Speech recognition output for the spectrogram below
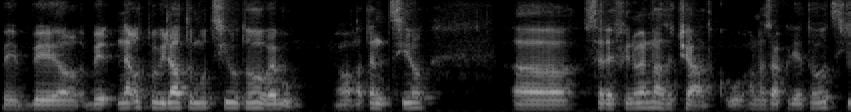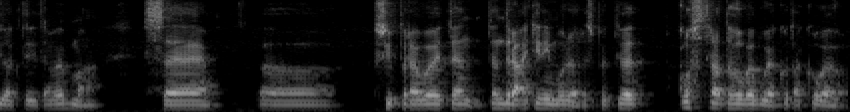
by byl by neodpovídal tomu cílu toho webu. Jo? A ten cíl uh, se definuje na začátku a na základě toho cíle, který ten web má, se uh, připravuje ten, ten drátěný model, respektive kostra toho webu jako takového.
